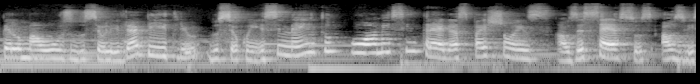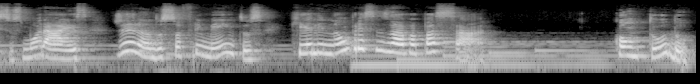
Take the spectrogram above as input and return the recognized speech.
Pelo mau uso do seu livre-arbítrio, do seu conhecimento, o homem se entrega às paixões, aos excessos, aos vícios morais, gerando sofrimentos que ele não precisava passar. Contudo,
